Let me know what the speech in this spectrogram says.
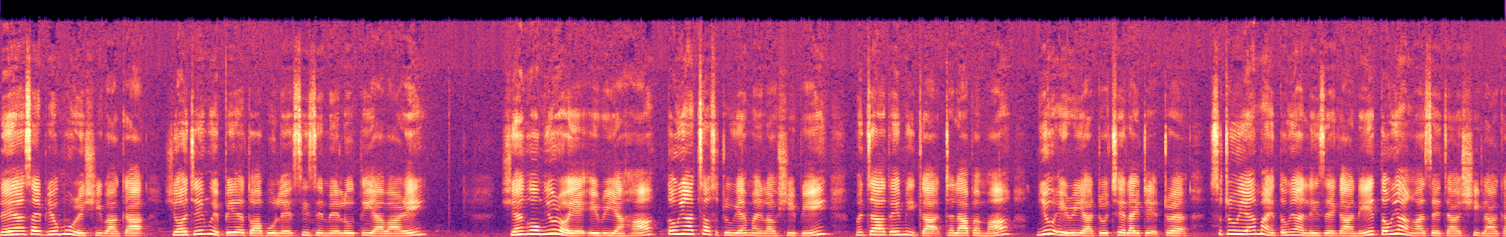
လေယာစိုက်ပျိုးမှုတွေရှိပါကရော်ချင်းငွေပေးရသွားဖို့လည်းစီစဉ်မယ်လို့သိရပါဗျ။ရန်ကုန်မြို့တော်ရဲ့ area ဟာ362ရဲမိုင်လောက်ရှိပြီးမကြသေးမီကဒလာဘက်မှာမြို့ area တိုးချဲ့လိုက်တဲ့အတွက်စတူရဲမိုင်340ကနေ350ကြားရှိလာက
